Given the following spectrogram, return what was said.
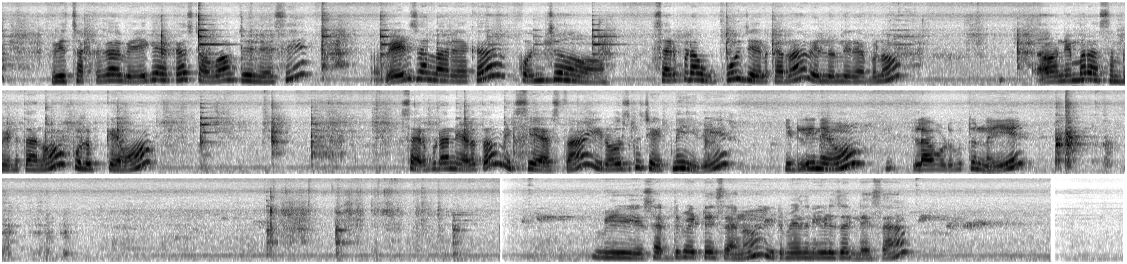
ఇవి చక్కగా వేగాక స్టవ్ ఆఫ్ చేసేసి వేడి చల్లారాక కొంచెం సరిపడా ఉప్పు జీలకర్ర వెల్లుల్లి రెబ్బలు నిమ్మరసం పెడతాను పులుపుకేమో. సరిపడా నీళ్ళతో మిక్సీ వేస్తాను ఈ రోజుకు చట్నీ ఇది. ఇడ్లీనేమో ఇలా ఉడుకుతున్నాయి. మీ సర్ది పెట్టేశాను ఇటు మీద నీళ్ళు చల్లేసా?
